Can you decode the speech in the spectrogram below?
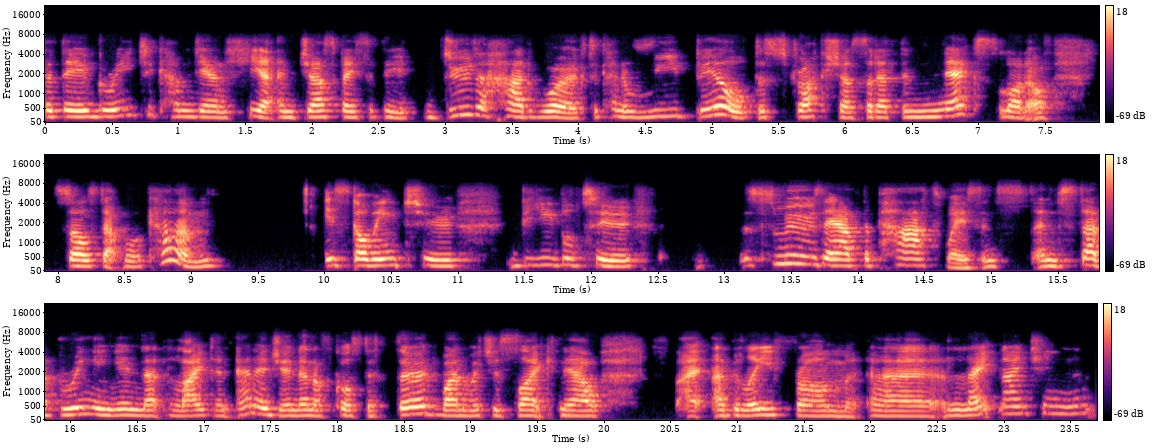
but they agreed to come down here and just basically do the hard work to kind of rebuild the structure so that the next lot of souls that will come is going to be able to smooth out the pathways and, and start bringing in that light and energy. And then, of course, the third one, which is like now, I, I believe from uh, late 19,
